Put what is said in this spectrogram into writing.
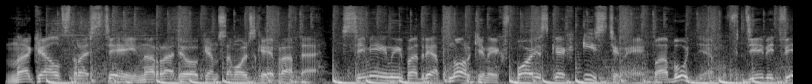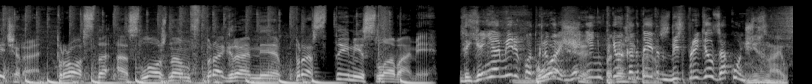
Накал страстей на радио «Комсомольская правда». Семейный подряд Норкиных в поисках истины. По будням в 9 вечера. Просто о сложном в программе «Простыми словами». Да я не Америку открываю. Больше? Я, я не понимаю, Подожди, когда пожалуйста. этот беспредел закончится. Не знаю.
